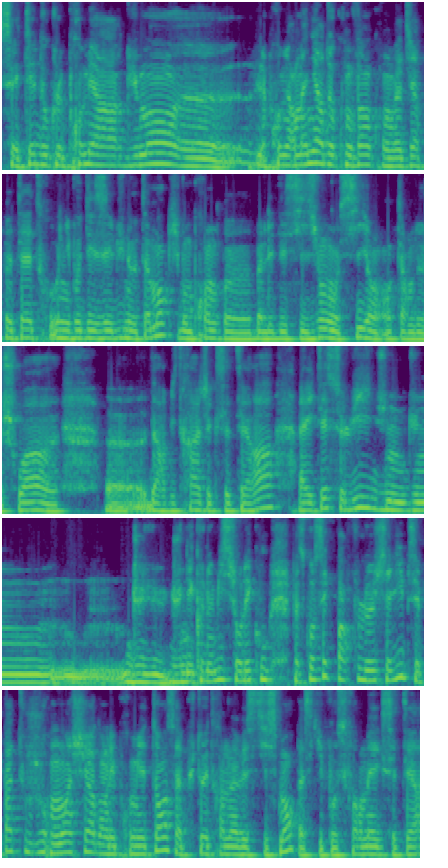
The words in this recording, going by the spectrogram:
ça a été donc le premier argument, euh, la première manière de convaincre, on va dire peut-être au niveau des élus notamment, qui vont prendre euh, bah, les décisions aussi en, termes de choix, euh, d'arbitrage, etc., a été celui d'une économie sur les coûts. Parce qu'on sait que parfois le logiciel libre, c'est pas toujours moins cher dans les premiers temps, ça va plutôt être un investissement parce qu'il faut se former, etc.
